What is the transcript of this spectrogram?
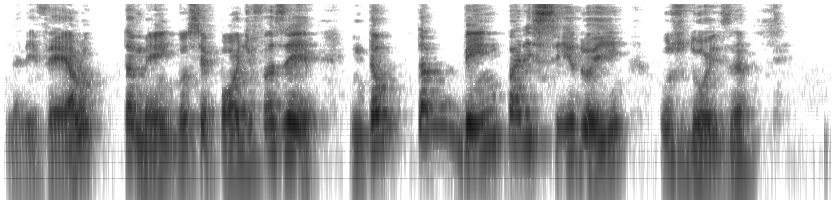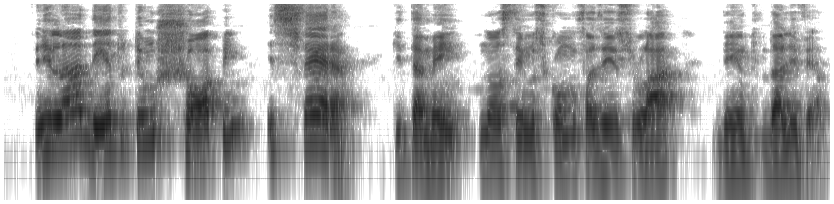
Na Livelo também você pode fazer. Então tá bem parecido aí os dois, né? E lá dentro tem um shopping Esfera, que também nós temos como fazer isso lá dentro da Livelo.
